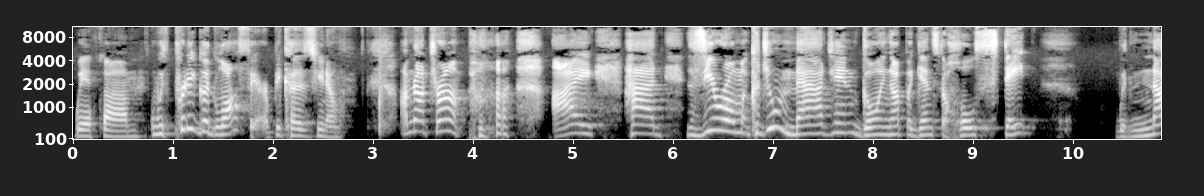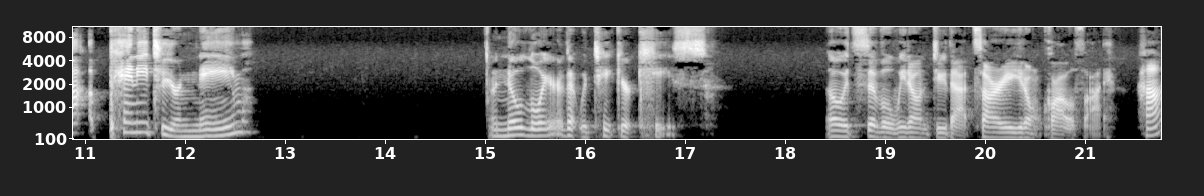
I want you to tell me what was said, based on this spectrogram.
with um, with pretty good lawfare because you know I'm not Trump. I had zero. Could you imagine going up against a whole state with not a penny to your name? And no lawyer that would take your case. Oh, it's civil. We don't do that. Sorry, you don't qualify. Huh?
